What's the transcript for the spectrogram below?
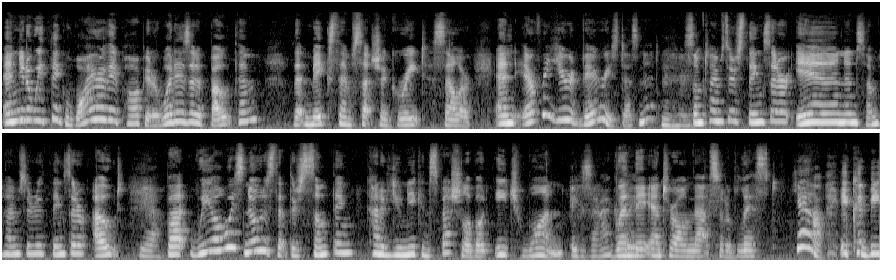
And you know, we think, why are they popular? What is it about them that makes them such a great seller? And every year it varies, doesn't it? Mm-hmm. Sometimes there's things that are in and sometimes there are things that are out. Yeah. But we always notice that there's something kind of unique and special about each one. Exactly. When they enter on that sort of list. Yeah, it could be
